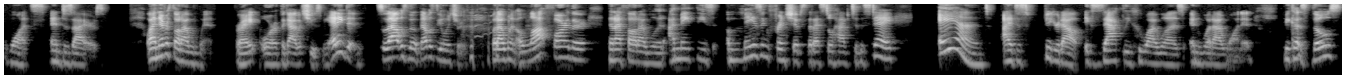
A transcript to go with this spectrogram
wants and desires. Well, I never thought I would win, right? Or the guy would choose me, and he didn't. So that was the that was the only truth. But I went a lot farther than I thought I would. I made these amazing friendships that I still have to this day, and I just figured out exactly who I was and what I wanted. Because those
